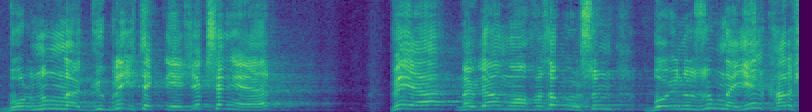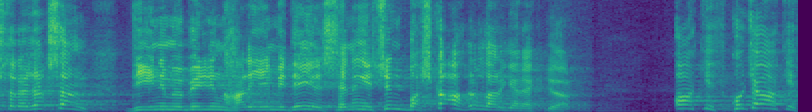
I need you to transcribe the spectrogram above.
burnunla gübre itekleyeceksen eğer veya Mevla muhafaza buyursun boynuzunla yer karıştıracaksan dini mübinin harimi değil senin için başka ahırlar gerek diyor. Akif, koca Akif.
